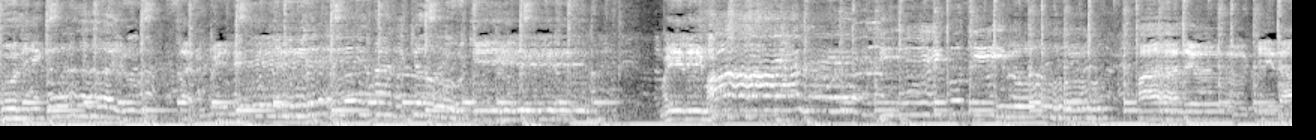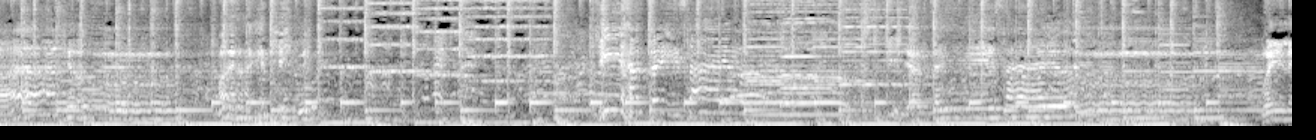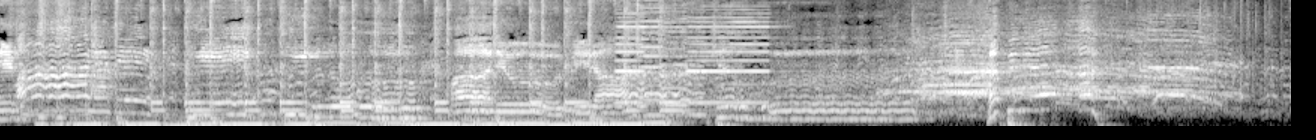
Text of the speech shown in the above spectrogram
भोलि गयो। सर्वैले तर्क्यो कि मैले पाल्यो कि राख्यो। कि हातै सार्यो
